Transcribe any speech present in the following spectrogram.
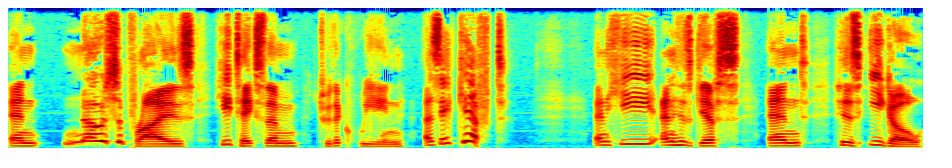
and no surprise, he takes them to the queen as a gift. And he and his gifts and his ego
